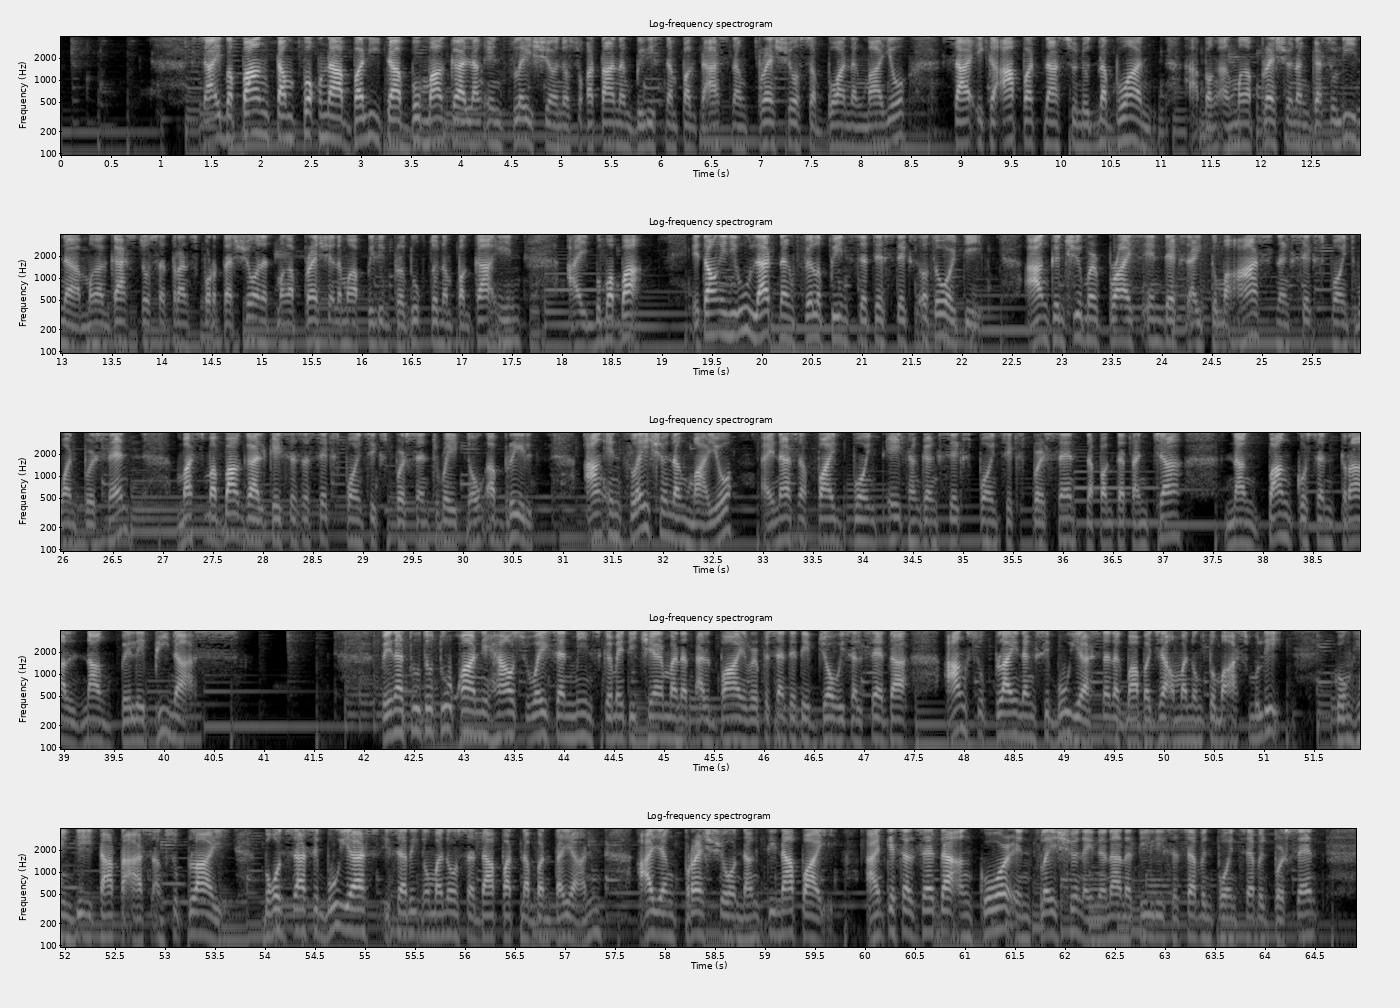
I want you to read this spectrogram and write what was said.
sa iba pang tampok na balita, bumagal ang inflation o sukatan ng bilis ng pagtaas ng presyo sa buwan ng Mayo sa ikaapat na sunod na buwan, habang ang mga presyo ng gasolina, mga gasto sa transportasyon at mga presyo ng mga piling produkto ng pagkain ay bumaba. Ito ang iniulat ng Philippine Statistics Authority. Ang Consumer Price Index ay tumaas ng 6.1%, mas mabagal kaysa sa 6.6% rate noong Abril. Ang inflation ng Mayo ay nasa 5.8 hanggang 6.6% na pagtatansya ng Bangko Sentral ng Pilipinas. Pinatututukan ni House Ways and Means Committee Chairman at Albay Representative Joey Salceda ang supply ng sibuyas na nagbabadya o manong tumaas muli kung hindi itataas ang supply. Bukod sa sibuyas, isa rin umano sa dapat na bantayan ay ang presyo ng tinapay. Ayon kay Salceda, ang core inflation ay nananatili sa 7.7%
